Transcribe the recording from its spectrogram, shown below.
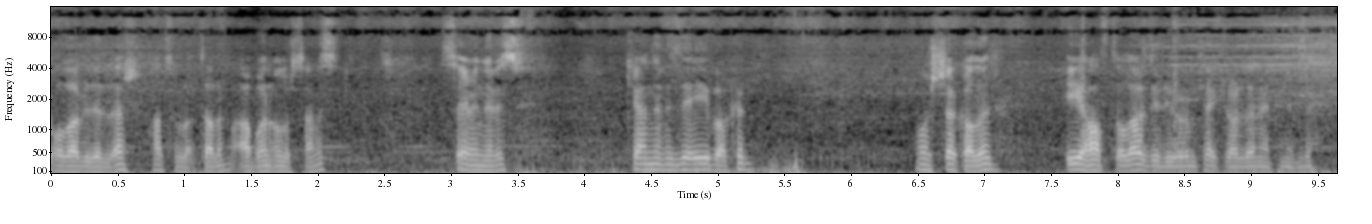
olabilirler. Hatırlatalım. Abone olursanız seviniriz. Kendinize iyi bakın. Hoşça kalın. İyi haftalar diliyorum tekrardan hepinize.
